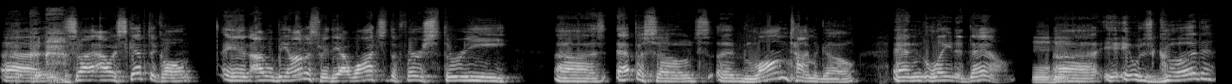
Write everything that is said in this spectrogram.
uh, so I, I was skeptical, and I will be honest with you. I watched the first three uh, episodes a long time ago and laid it down. Mm-hmm. Uh, it, it was good. Uh,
